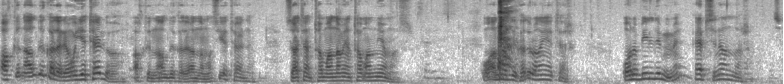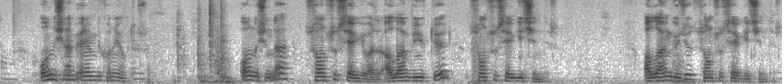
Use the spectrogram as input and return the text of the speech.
Aklın aldığı kadar yani o yeterli o. Aklın aldığı kadar anlaması yeterli. Zaten tam anlamayan tam anlayamaz. O anladığı kadar ona yeter. Onu bildim mi hepsini anlar. Onun dışında bir önemli bir konu yoktur. Onun dışında sonsuz sevgi vardır. Allah'ın büyüklüğü sonsuz sevgi içindir. Allah'ın gücü sonsuz sevgi içindir.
